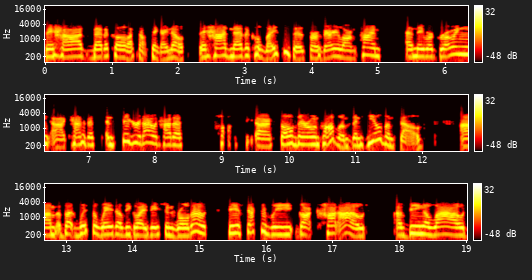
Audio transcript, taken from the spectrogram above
they had medical. I don't think I know they had medical licenses for a very long time, and they were growing uh, cannabis and figured out how to uh, solve their own problems and heal themselves. Um, but with the way that legalization rolled out, they effectively got cut out of being allowed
